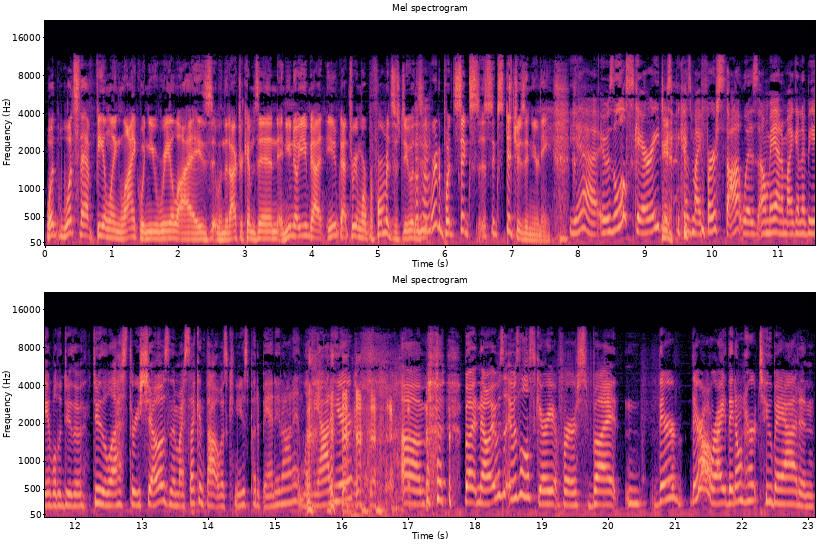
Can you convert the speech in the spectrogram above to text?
what what's that feeling like when you realize when the doctor comes in and you know you've got you've got three more performances to do, and they say, we're going to put six six stitches in your knee. Yeah, it was a little scary just because my first thought was, "Oh man, am I going to be able to do the do the last three shows?" And then my second thought was, "Can you just put a band-aid on it and let me out of here?" um, but no, it was it was a little scary at first, but they're they're all right. They don't hurt too bad, and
